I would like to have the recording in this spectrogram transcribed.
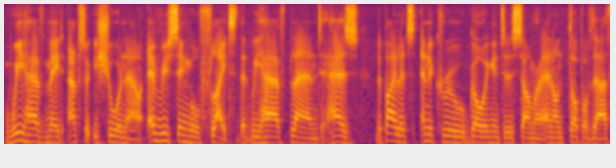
We have made absolutely sure now every single flight that we have planned has the pilots and the crew going into the summer. And on top of that,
